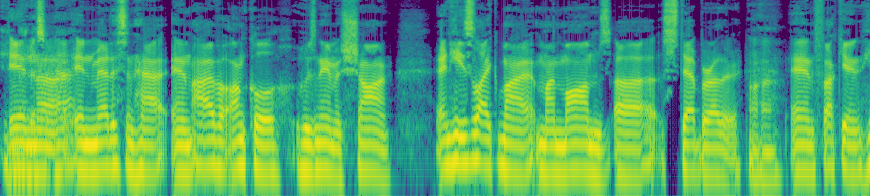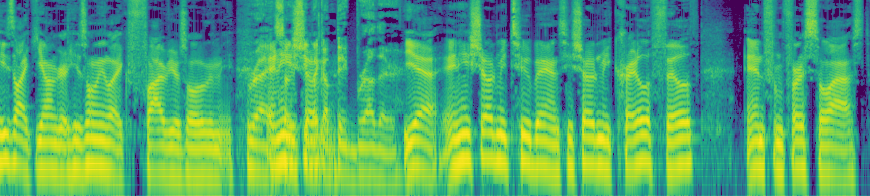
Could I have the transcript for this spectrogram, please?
In in Medicine uh, Hat? in Medicine Hat, and I have an uncle whose name is Sean. And he's like my my mom's uh, stepbrother, Uh-huh. and fucking he's like younger. He's only like five years older than me, Right. And so he you seem showed- like a big brother. Yeah, and he showed me two bands. He showed me Cradle of Filth and From First to Last.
